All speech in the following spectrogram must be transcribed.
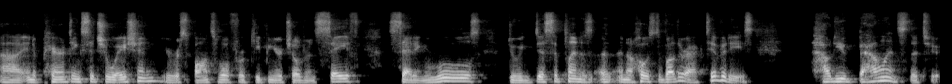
Uh, in a parenting situation, you're responsible for keeping your children safe, setting rules, doing discipline, and a host of other activities. How do you balance the two?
